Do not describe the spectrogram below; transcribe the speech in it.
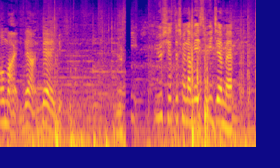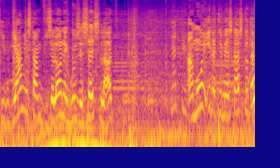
Oh my god, baby. I już jesteśmy na miejscu, idziemy. I ja mieszkam w Zielonej Górze 6 lat. A mój, ile ty mieszkasz tutaj?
